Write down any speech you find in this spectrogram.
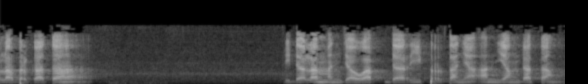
telah berkata di dalam menjawab dari pertanyaan yang datang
